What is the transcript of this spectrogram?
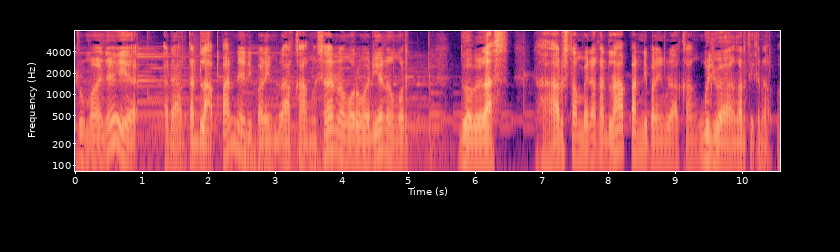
rumahnya ya ada angka 8 ya di paling belakang. Misalnya nomor rumah dia nomor 12 nah, harus tambahin angka 8 di paling belakang gue juga ngerti kenapa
